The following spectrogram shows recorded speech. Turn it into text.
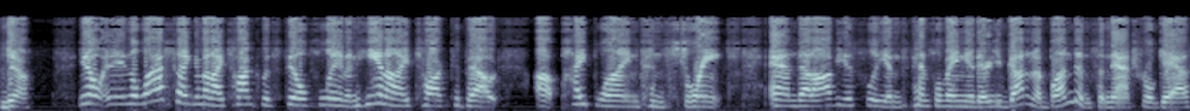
Yeah. You know, in the last segment, I talked with Phil Flynn, and he and I talked about uh, pipeline constraints, and that obviously in Pennsylvania there you've got an abundance of natural gas.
